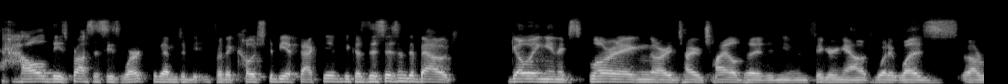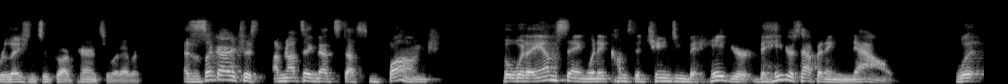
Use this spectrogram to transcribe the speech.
how these processes work for them to be for the coach to be effective because this isn't about going and exploring our entire childhood and you know figuring out what it was our relationship to our parents or whatever. As a psychiatrist i'm not saying that stuff's bunk but what i am saying when it comes to changing behavior behavior is happening now. What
